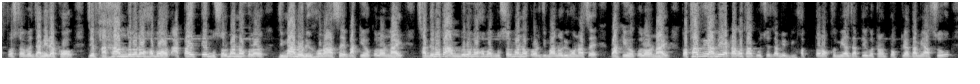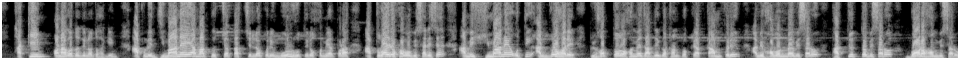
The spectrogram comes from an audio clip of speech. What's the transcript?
স্পষ্টভাৱে জানি ৰাখক যে ভাষা আন্দোলনৰ সময়ত আটাইতকৈ মুছলমানসকলৰ যিমান অৰিহণা আছে, বাকীসকলৰ নাই। স্বাধীনতা আন্দোলনৰ সময়ত মুছলমানসকলৰ যিমান অৰিহণা আছে, বাকীসকলৰ নাই। তথাপিও আমি এটা কথা কৈছো যে আমি বৃহত্তৰ অসমীয়া জাতি গঠন প্ৰক্ৰিয়াত আমি আছো, থাকিম, অনাগত দিনতো থাকিম। আপুনি যিমানেই আমাক তুচ্ছ তাচ্ছিল্য কৰি মূল সুঁতিৰ অসমীয়াৰ পৰা আঁতৰাই ৰখাব বিচাৰিছে, আমি সিমানে অতি আগ্ৰহেৰে বৃহত্তৰ অসমীয়া জাতি গঠন প্ৰক্ৰিয়াত কাম কৰিম আমি সমন্বয় বিচাৰো ভাতৃত্ব বিচাৰো বৰ অসম বিচাৰো।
